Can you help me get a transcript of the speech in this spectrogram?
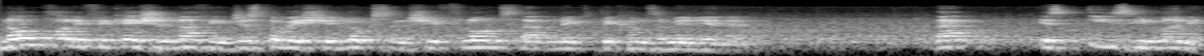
No qualification, nothing, just the way she looks and she flaunts that makes, becomes a millionaire. That is easy money.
